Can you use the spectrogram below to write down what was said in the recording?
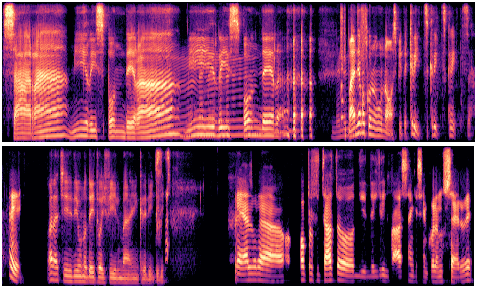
Sara mi risponderà, mi risponderà. Ma andiamo con un ospite, Critz, Critz, Critz. Ehi, Parlaci di uno dei tuoi film incredibili. Beh, allora ho approfittato di- del Green Pass, anche se ancora non serve,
